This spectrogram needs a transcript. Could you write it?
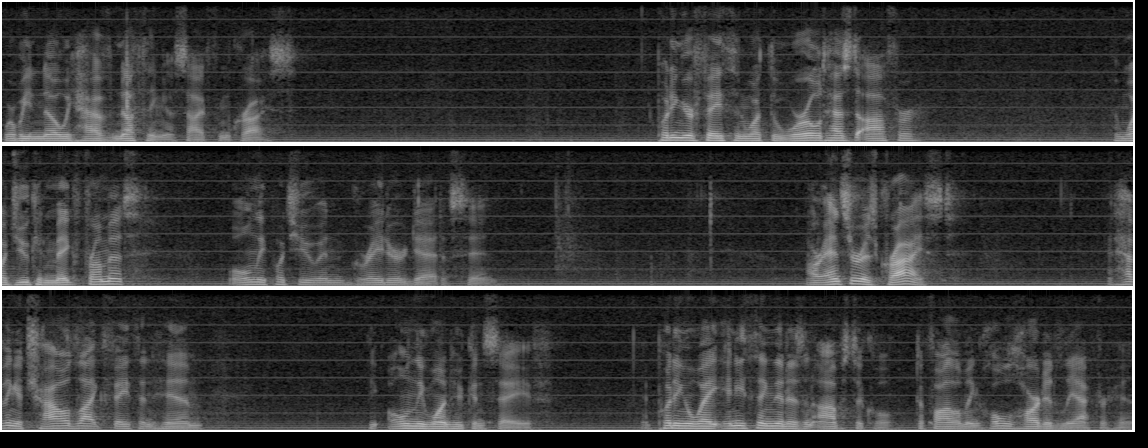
where we know we have nothing aside from Christ. Putting your faith in what the world has to offer and what you can make from it will only put you in greater debt of sin. Our answer is Christ. And having a childlike faith in Him, the only one who can save, and putting away anything that is an obstacle to following wholeheartedly after Him.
